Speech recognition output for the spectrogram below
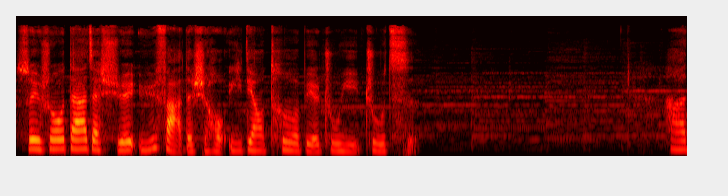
所以说大家在学语法的时候一定要特别注意助词。 好，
